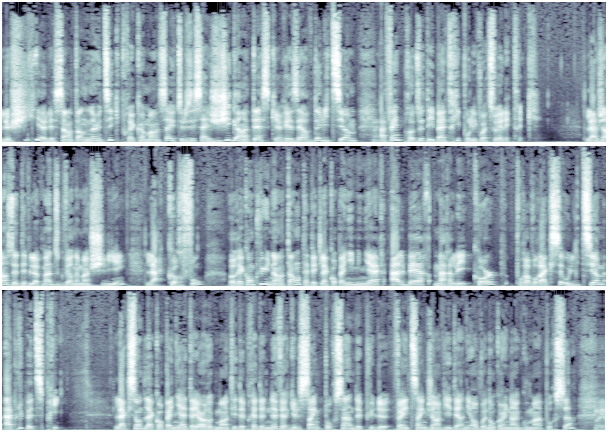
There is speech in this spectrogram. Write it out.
Le Chili a laissé entendre lundi qu'il pourrait commencer à utiliser sa gigantesque réserve de lithium afin de produire des batteries pour les voitures électriques. L'agence de développement du gouvernement chilien, la Corfo, aurait conclu une entente avec la compagnie minière Albert Marley Corp pour avoir accès au lithium à plus petit prix. L'action de la compagnie a d'ailleurs augmenté de près de 9,5% depuis le 25 janvier dernier. On voit donc un engouement pour ça. Oui.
